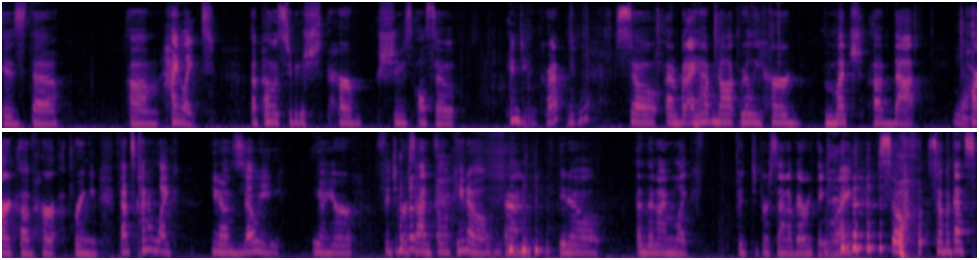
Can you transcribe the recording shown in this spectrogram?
is the um, highlight, opposed to because sh- her she's also Indian, correct? So, um, but I have not really heard much of that Yeah. part of her upbringing. That's kind of like, you know, Zoe. You know, you're fifty percent Filipino, and you know, and then I'm like fifty percent of everything, right? so, so, but that's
